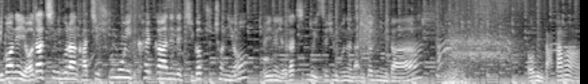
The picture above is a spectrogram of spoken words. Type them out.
이번에 여자친구랑 같이 휴모익 할까 하는데 직업 추천이요? 저희는 여자친구 있으신 분은 안 껴줍니다 넌 나가라.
